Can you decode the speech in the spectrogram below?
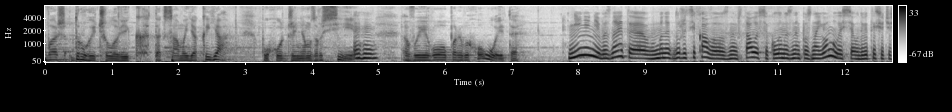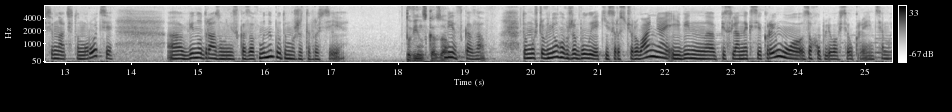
Ваш другий чоловік, так само як і я, походженням з Росії. Ви його перевиховуєте? Ні, ні, ні. Ви знаєте, в мене дуже цікаво з ним сталося. Коли ми з ним познайомилися у 2017 році, е, він одразу мені сказав: ми не будемо жити в Росії. То він сказав. Він сказав. Тому що в нього вже були якісь розчарування, і він е, після анексії Криму захоплювався українцями.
